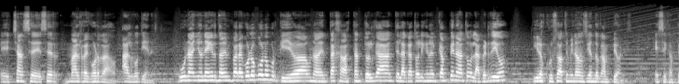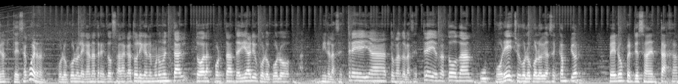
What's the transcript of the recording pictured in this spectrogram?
eh, chance de ser mal recordado. Algo tienes. Un año negro también para Colo Colo porque llevaba una ventaja bastante holgada ante la Católica en el campeonato. La perdió y los Cruzados terminaron siendo campeones ese campeonato, ustedes se acuerdan. Colo Colo le gana 3-2 a la Católica en el Monumental. Todas las portadas de diario, Colo Colo mira las estrellas, tocando las estrellas, o sea, todo por hecho Colo Colo iba a ser campeón. Pero perdió esa ventaja,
